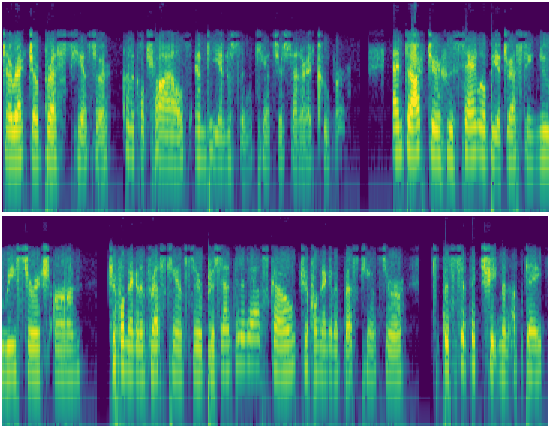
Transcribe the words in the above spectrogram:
Director of Breast Cancer Clinical Trials, MD Anderson Cancer Center at Cooper. And Dr. Hussein will be addressing new research on triple negative breast cancer presented at ASCO, triple negative breast cancer specific treatment updates,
